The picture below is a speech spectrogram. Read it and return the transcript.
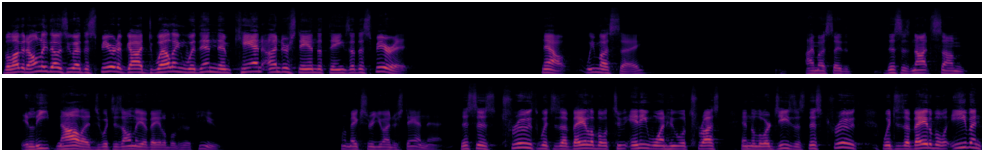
Beloved, only those who have the Spirit of God dwelling within them can understand the things of the Spirit. Now, we must say, I must say that this is not some elite knowledge which is only available to a few. I want to make sure you understand that. This is truth which is available to anyone who will trust in the Lord Jesus. This truth which is available even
